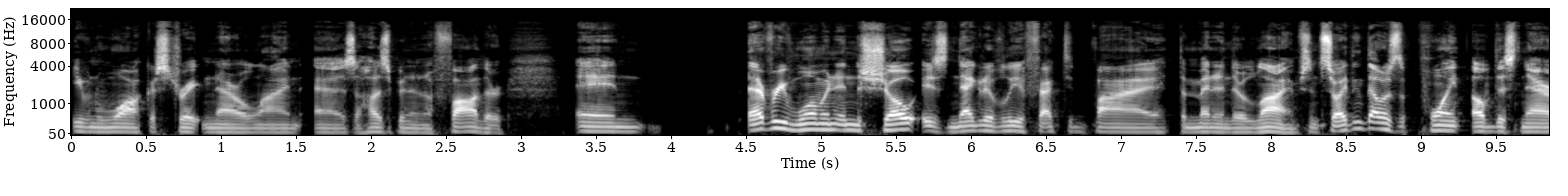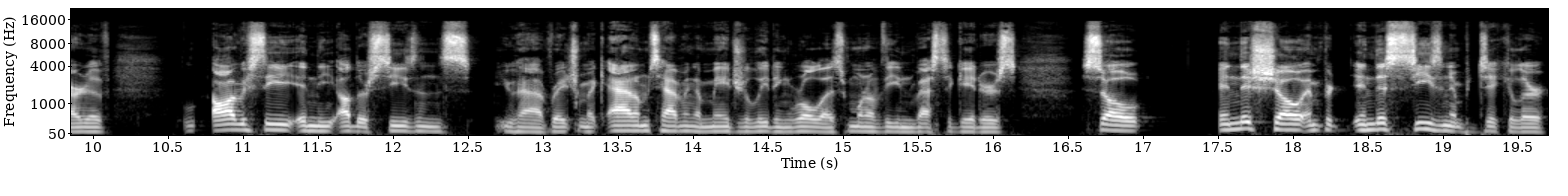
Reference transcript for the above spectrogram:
even walk a straight and narrow line as a husband and a father. And every woman in the show is negatively affected by the men in their lives. And so I think that was the point of this narrative. Obviously, in the other seasons, you have Rachel McAdams having a major leading role as one of the investigators. So in this show, in, in this season in particular,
